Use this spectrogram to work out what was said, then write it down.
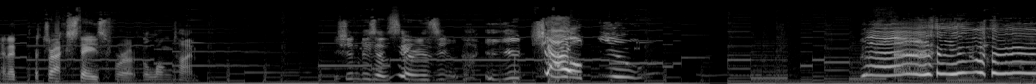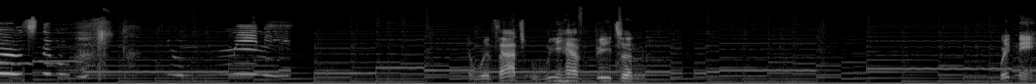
And it attract stays for a, a long time. You shouldn't be so serious, you, you child, you! Snivell, you meanie! And with that, we have beaten Whitney.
